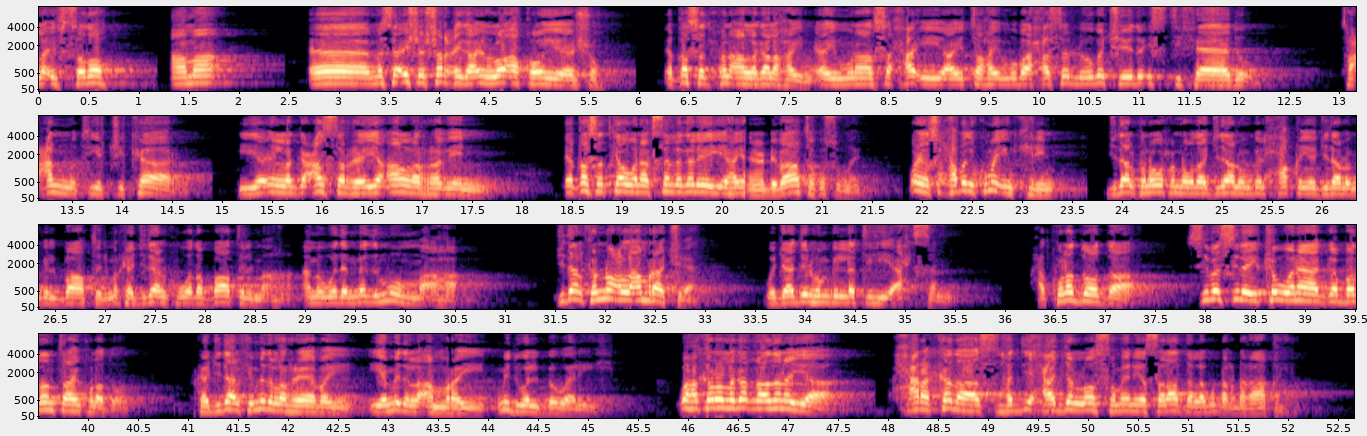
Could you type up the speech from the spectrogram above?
la ifsado ama masaa'isha sharciga in loo aqoon yeesho ee qasad xun aan laga lahayn ee ay munaasaxa iyo ay tahay mubaaxaso looga jeedo istifaado tacannut iyo jikaar iyo in la gacan sarreeyo aan la rabin ee qasadkaa wanaagsan laga leeyahay inaan dhibaato ku sugnayn. Waayo saxaabadii kumay inkirin. Jidaalkuna wuxuu noqdaa jidaalun bilxaq iyo jidaalun bilbaatil. Marka jidaalku wada baatil ma aha ama wada madmuum ma aha. Jidaalka nooc la amraa jira. Wajaadilhum bilatii hiya axsan waxaad kula dooddaa siba siday ka wanaagga badan tahay kula dood. Marka jidaalkii mid la reebay iyo mid la amray mid walba waa leeyihi waxaa kaloo laga qaadanayaa xarakadaas haddii xaajo loo samaynayo salaadda lagu dhaqdhaqaaqayo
